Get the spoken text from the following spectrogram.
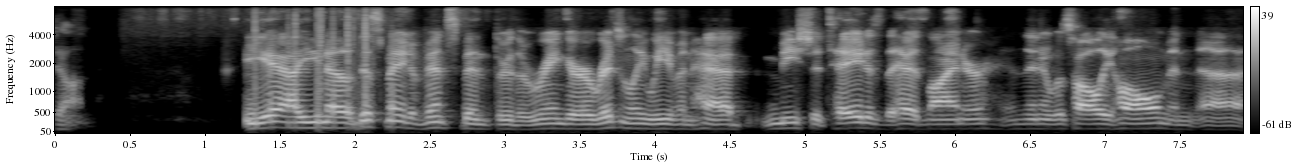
done? Yeah, you know, this main event's been through the ringer. Originally, we even had Miesha Tate as the headliner, and then it was Holly Holm, and uh,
